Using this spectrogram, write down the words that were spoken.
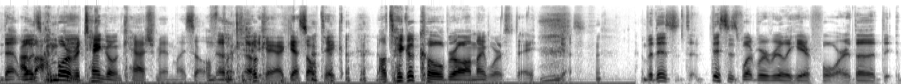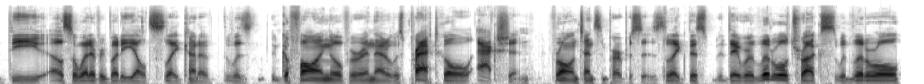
That I'm, was I'm gonna more of a Tango and Cash man myself. Okay. okay, I guess I'll take I'll take a Cobra on my worst day. yes. But this this is what we're really here for. The, the the also what everybody else like kind of was guffawing over, and that it was practical action for all intents and purposes. Like this, they were literal trucks with literal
